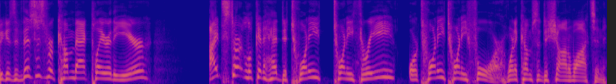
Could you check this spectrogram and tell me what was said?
Because if this is for comeback player of the year, I'd start looking ahead to 2023 or 2024 when it comes to Deshaun Watson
